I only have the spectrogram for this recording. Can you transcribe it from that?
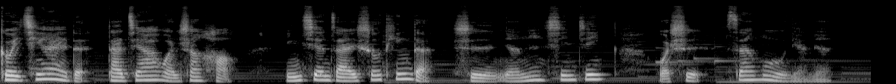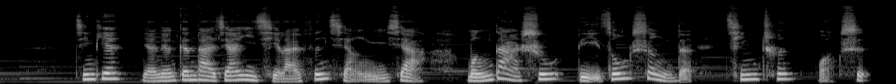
各位亲爱的，大家晚上好。您现在收听的是《娘娘心经》，我是三木娘娘。今天娘娘跟大家一起来分享一下蒙大叔李宗盛的青春往事。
